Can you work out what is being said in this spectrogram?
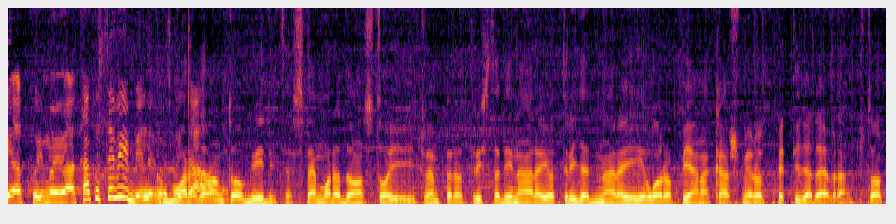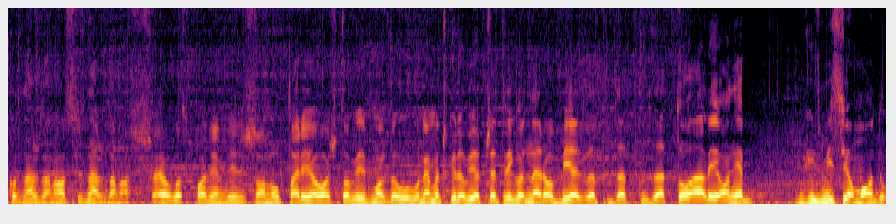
iako imaju... A kako ste vi bili A Mora da vam to vidite, sve mora da vam stoji. I džemper od 300 dinara i od 3000 dinara i loro pijana kašmir od 5000 evra. Što ako znaš da nosiš, znaš da nosiš. Evo gospodin, vidiš, on upari ovo što bi možda u Nemačkoj dobio 4 godine robije za, za, za to, ali on je izmislio modu.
